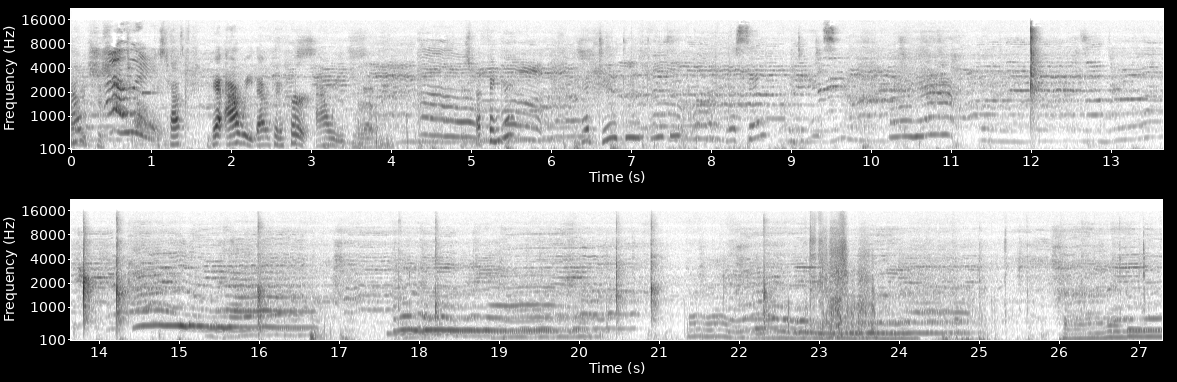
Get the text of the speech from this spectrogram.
Ouch. It's just, It's tough. Yeah, owie. That could hurt. Owie. uh, That finger? Yeah, do, do, do, do. We'll sing and dance. Oh, yeah. Hallelujah.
